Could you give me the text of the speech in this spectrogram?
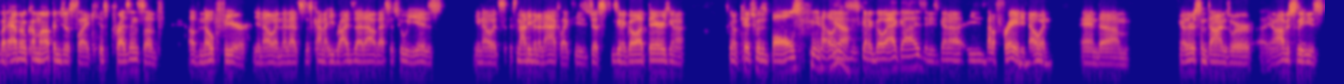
but having him come up and just like his presence of of no fear, you know, and then that's just kind of he rides that out. That's just who he is. You know, it's it's not even an act. Like he's just he's gonna go out there. He's gonna he's gonna pitch with his balls. You know, yeah. he's just gonna go at guys, and he's gonna he's not afraid. You know, and and um, you know, there's some times where you know obviously he's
